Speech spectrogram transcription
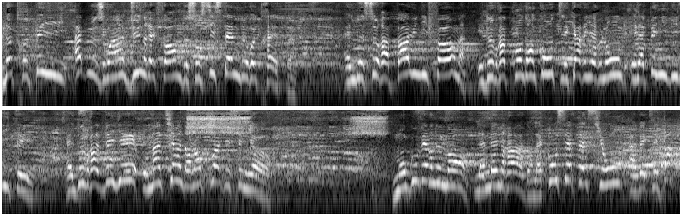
Notre pays a besoin d'une réforme de son système de retraite. Elle ne sera pas uniforme et devra prendre en compte les carrières longues et la pénibilité. Elle devra veiller au maintien dans l'emploi des seniors. Mon gouvernement la mènera dans la concertation avec les partenaires.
